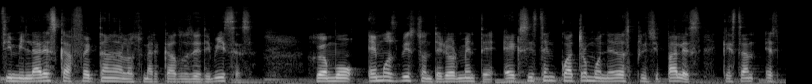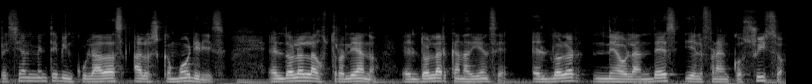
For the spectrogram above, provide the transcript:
similares que afectan a los mercados de divisas. Como hemos visto anteriormente, existen cuatro monedas principales que están especialmente vinculadas a los commodities, el dólar australiano, el dólar canadiense, el dólar neolandés y el franco suizo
